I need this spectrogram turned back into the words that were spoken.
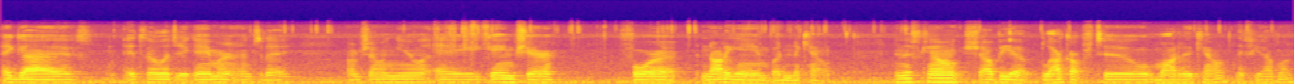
Hey guys, it's a legit gamer and today I'm showing you a game share for not a game but an account. And this account shall be a Black Ops 2 modded account if you have one.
